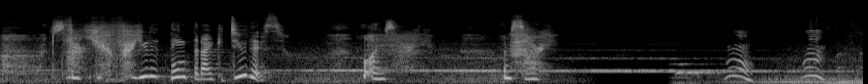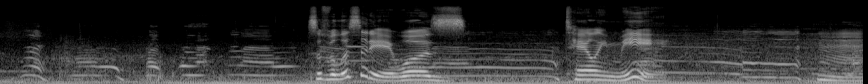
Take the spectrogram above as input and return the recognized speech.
I'm sorry. For you, for you to think that I could do this. Oh, I'm sorry. I'm sorry. So Felicity was tailing me. Hmm.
